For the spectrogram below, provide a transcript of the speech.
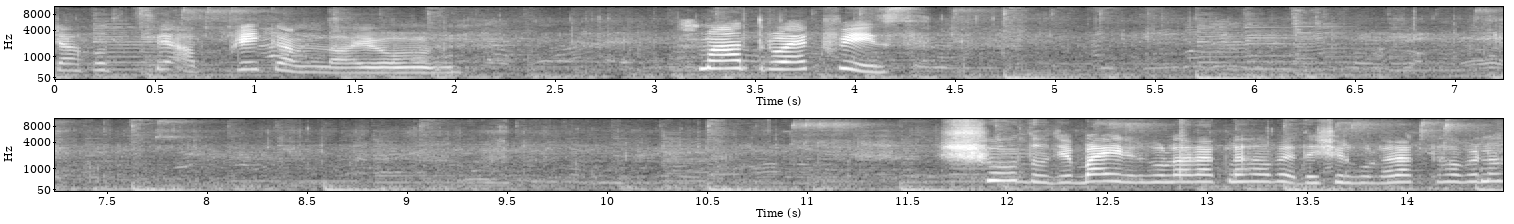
এইটা হচ্ছে আফ্রিকান লায়ন। মাত্র এক পিস শুধু যে বাইরেরগুলো রাখলে হবে দেশেরগুলো রাখতে হবে না।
